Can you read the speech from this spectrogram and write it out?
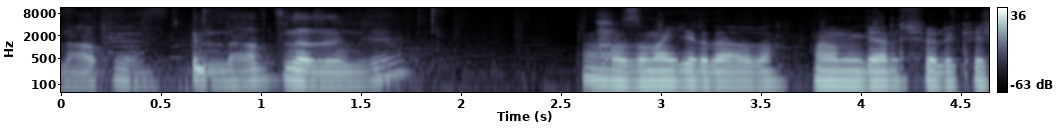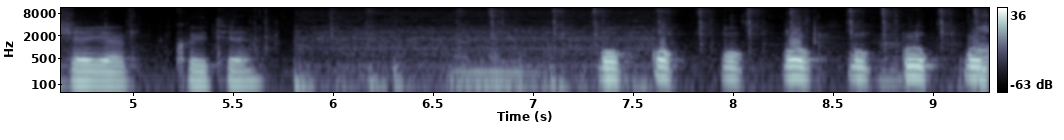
ne yapıyorsun? ne yaptın az önce? Ağzıma girdi abi. Tamam gel şöyle köşeye gel kuytuya. Bok bok bok bok bok bok bok.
